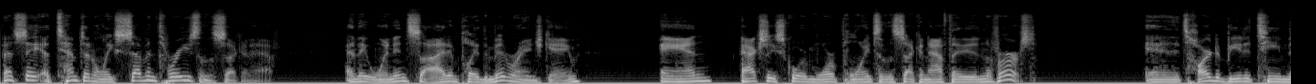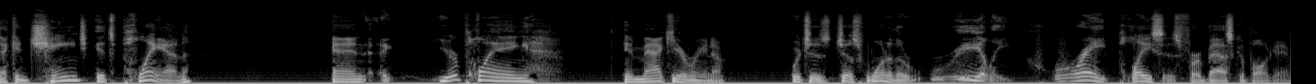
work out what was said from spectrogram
Penn State attempted only seven threes in the second half. And they went inside and played the mid range game and actually scored more points in the second half than they did in the first. And it's hard to beat a team that can change its plan. And uh, you're playing in Mackey Arena which is just one of the really great places for a basketball game.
